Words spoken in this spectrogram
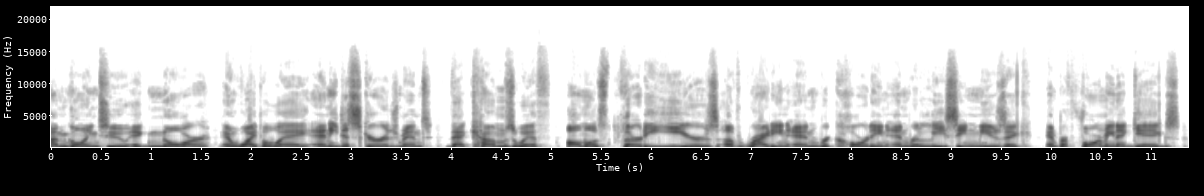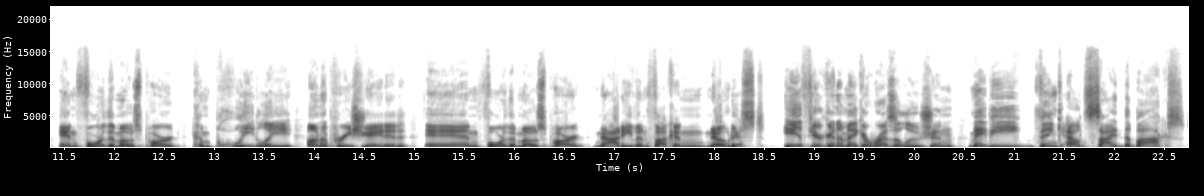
I'm going to ignore and wipe away any discouragement that comes with almost 30 years of writing and recording and releasing music and performing at gigs and for the most part completely unappreciated and for the most part not even fucking noticed. If you're to make a resolution, maybe think outside the box.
